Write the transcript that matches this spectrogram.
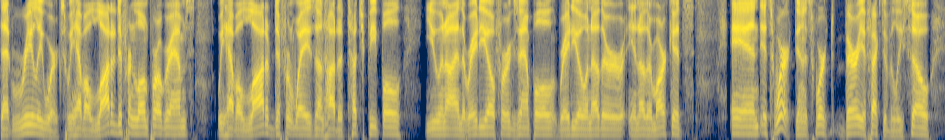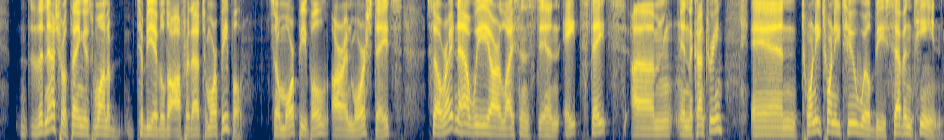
that really works. We have a lot of different loan programs. We have a lot of different ways on how to touch people. You and I on the radio, for example, radio in other in other markets, and it's worked, and it's worked very effectively. So the natural thing is want to, be able to offer that to more people. So more people are in more states. So right now we are licensed in eight states um, in the country, and 2022 will be 17.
